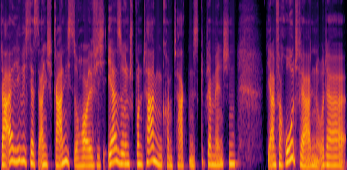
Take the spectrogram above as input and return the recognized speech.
Da erlebe ich das eigentlich gar nicht so häufig, eher so in spontanen Kontakten. Es gibt ja Menschen, die einfach rot werden oder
